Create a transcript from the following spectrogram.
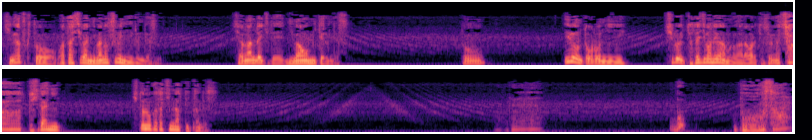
気がつくと私は庭の隅にいるんです。しゃがんだ位置で庭を見てるんです。と、井戸のところに白い縦縞のようなものが現れて、それがさーっと次第に人の形になっていったんです。あれ？ぼ、坊さん？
